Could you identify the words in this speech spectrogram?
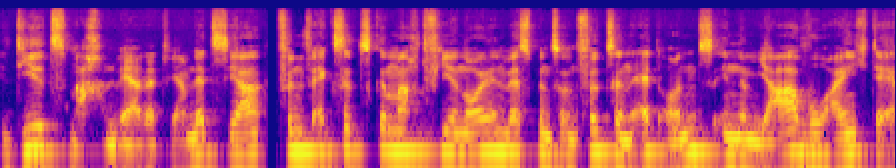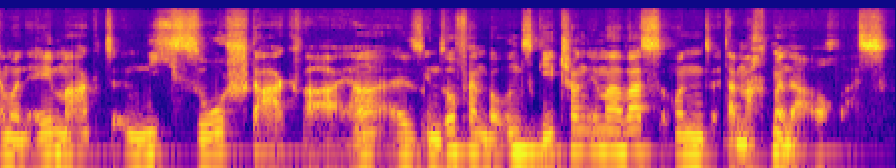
Deals machen werdet. Wir haben letztes Jahr fünf Exits gemacht, vier neue Investments und 14 Add-ons in einem Jahr, wo eigentlich der M&A-Markt nicht so stark war. Ja? Also insofern bei uns geht schon immer was und dann macht man da auch was.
